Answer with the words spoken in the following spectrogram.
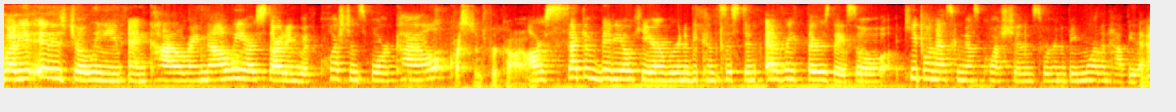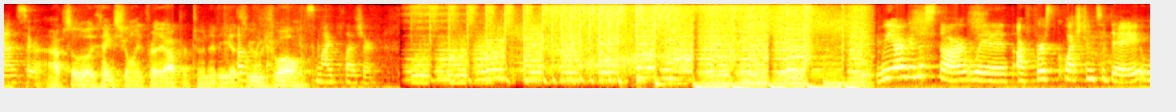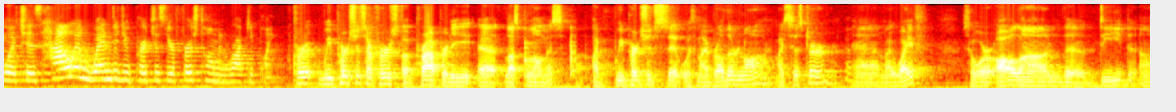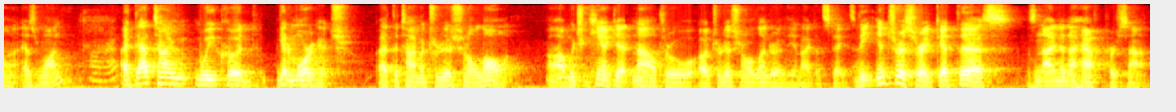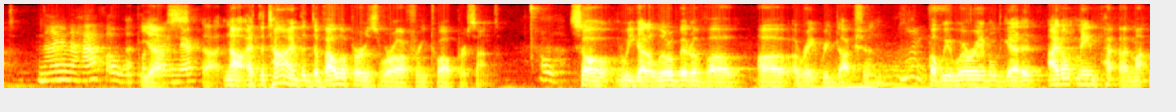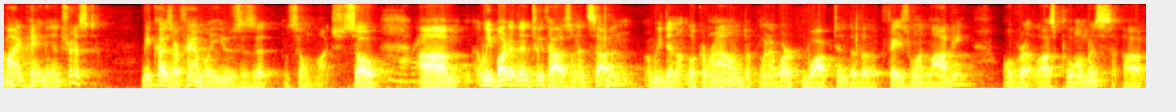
everybody. It is Jolene and Kyle right now. We are starting with questions for Kyle. Questions for Kyle. Our second video here. We're going to be consistent every Thursday. So keep on asking us questions. We're going to be more than happy to answer. Absolutely. Thanks, Jolene, for the opportunity as Oh usual. It's my pleasure. We are going to start with our first question today, which is how and when did you purchase your first home in Rocky Point? For, we purchased our first uh, property at Las Palomas. I, we purchased it with my brother-in-law, my sister, and my wife. So we're all on the deed uh, as one. Right. At that time, we could get a mortgage. At the time, a traditional loan, uh, which you can't get now through a traditional lender in the United States. The interest rate, get this, is nine and a half percent. Nine and a half? Oh, we'll put that in there. Uh, now, at the time, the developers were offering twelve percent. Oh, So we got a little bit of a, a, a rate reduction, nice. but we were able to get it. I don't main, uh, mind paying the interest because our family uses it so much. So um, we bought it in 2007. We didn't look around when I worked, walked into the phase one lobby over at Las Palomas. Uh,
